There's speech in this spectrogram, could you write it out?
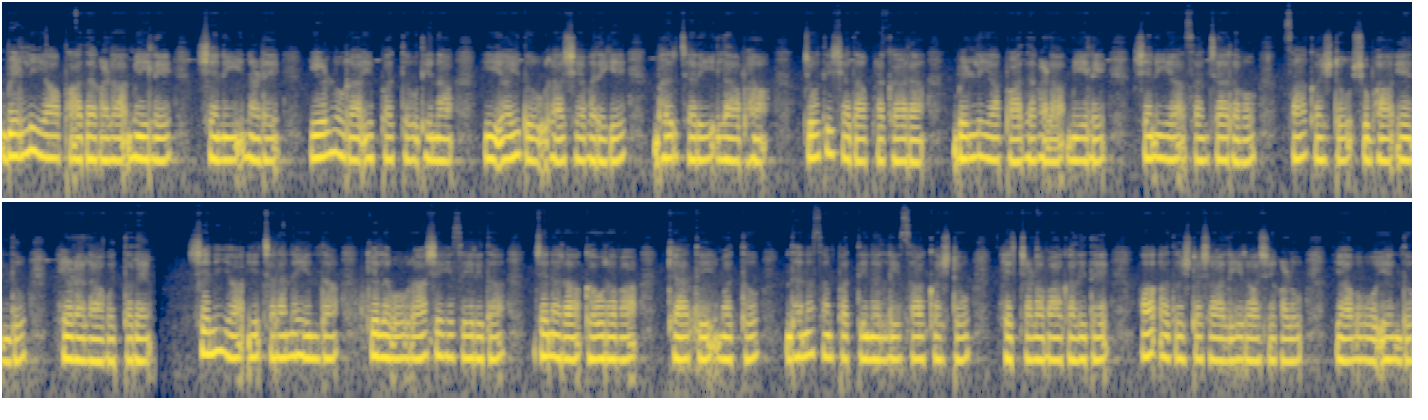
ಬೆಳ್ಳಿಯ ಪಾದಗಳ ಮೇಲೆ ಶನಿ ನಡೆ. ಏಳ್ನೂರ ಇಪ್ಪತ್ತು ದಿನ ಈ ಐದು ರಾಶಿಯವರಿಗೆ ಭರ್ಜರಿ ಲಾಭ. ಜ್ಯೋತಿಷ್ಯದ ಪ್ರಕಾರ ಬೆಳ್ಳಿಯ ಪಾದಗಳ ಮೇಲೆ ಶನಿಯ ಸಂಚಾರವು ಸಾಕಷ್ಟು ಶುಭ ಎಂದು ಹೇಳಲಾಗುತ್ತದೆ. ಶನಿಯ ಈ ಚಲನೆಯಿಂದ ಕೆಲವು ರಾಶಿಗೆ ಸೇರಿದ ಜನರ ಗೌರವ, ಖ್ಯಾತಿ ಮತ್ತು ಧನ ಸಂಪತ್ತಿನಲ್ಲಿ ಸಾಕಷ್ಟು ಹೆಚ್ಚಳವಾಗಲಿದೆ. ಆ ಅದೃಷ್ಟಶಾಲಿ ರಾಶಿಗಳು ಯಾವುವು ಎಂದು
